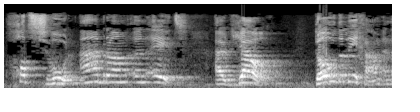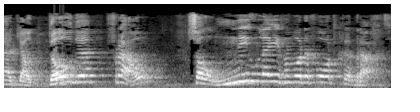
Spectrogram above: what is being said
God zwoer Abraham een eed. Uit jouw dode lichaam en uit jouw dode vrouw zal nieuw leven worden voortgebracht.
